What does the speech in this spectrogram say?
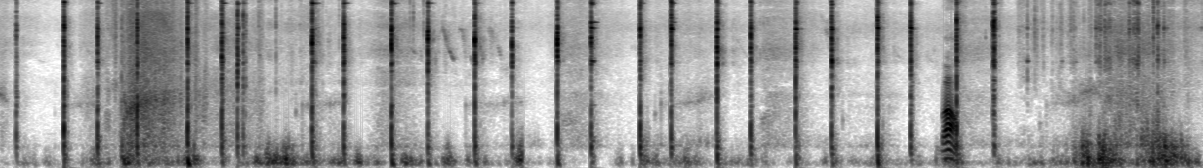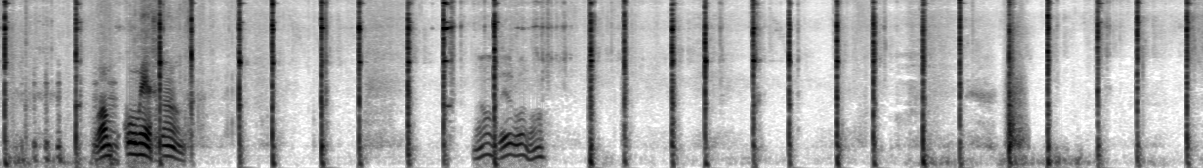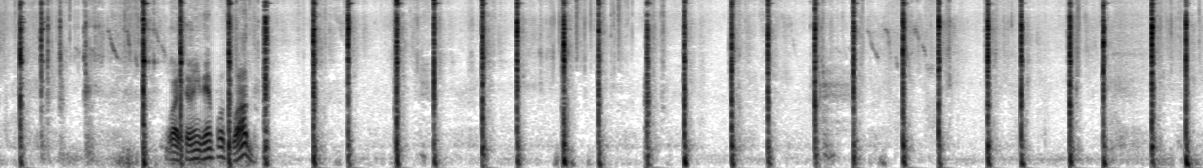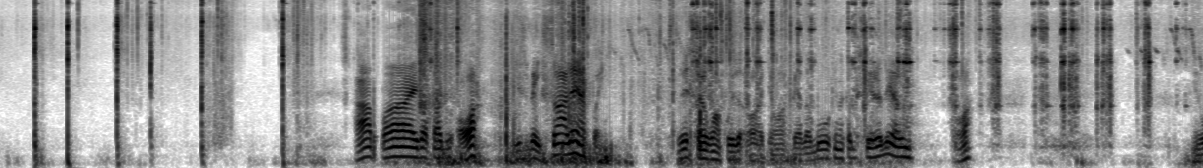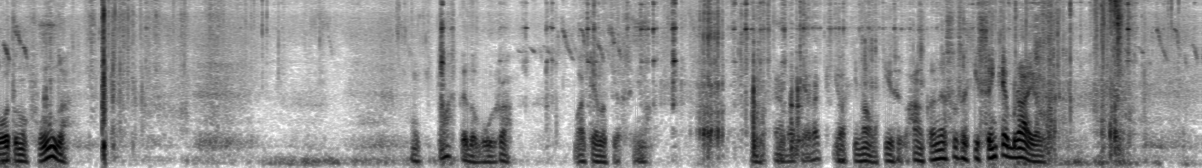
Bom. Vamos começando. Não, zerou não. Você vem vem pro outro lado. Rapaz, já tá... de- Ó, desbeiçada, hein, rapaz? Vê se tem alguma coisa... Ó, tem uma pedra boa aqui na cabeceira dela, hein? Ó. Tem outra no fundo. Aqui tem umas pedras boas já. Bate ela aqui assim, ó. É, bater ela aqui, ó. Aqui não, aqui, arrancando essas aqui sem quebrar ela.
